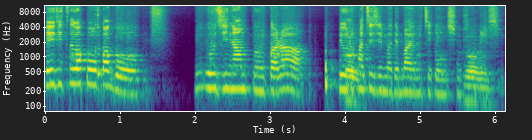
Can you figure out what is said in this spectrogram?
平日は放課後4時何分から夜8時まで毎日練習してるし。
